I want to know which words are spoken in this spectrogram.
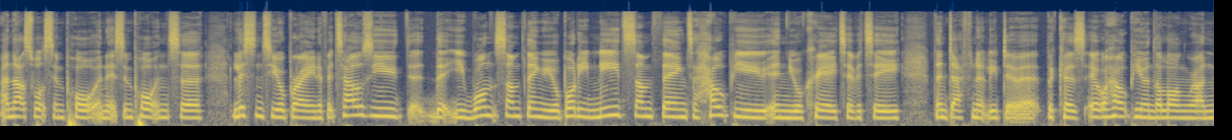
And that's what's important. It's important to listen to your brain. If it tells you th- that you want something or your body needs something to help you in your creativity, then definitely do it because it will help you in the long run.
